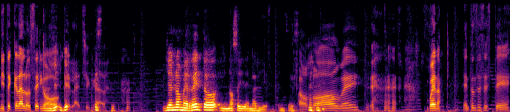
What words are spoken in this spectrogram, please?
Ni te queda lo serio, oh, yo, que la chingada. Yo no me rento y no soy de nadie, entonces. Ojo, güey. Bueno, entonces, este,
